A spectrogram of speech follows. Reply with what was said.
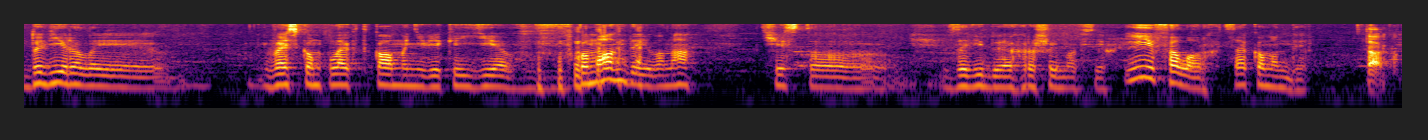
довірили весь комплект каменів, який є в, в команди, і вона чисто завідує грошима всіх. І Фелорг це командир. Так.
